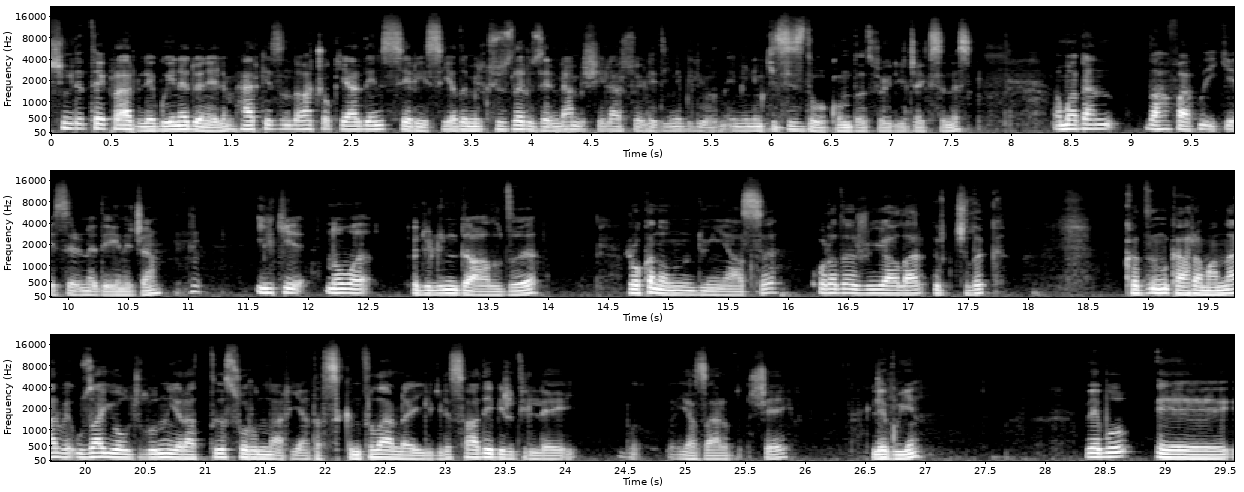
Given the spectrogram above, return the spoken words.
Şimdi tekrar Le Guin'e dönelim. Herkesin daha çok Yerdeniz serisi ya da Mülksüzler üzerinden bir şeyler söylediğini biliyorum. Eminim ki siz de o konuda söyleyeceksiniz. Ama ben daha farklı iki eserine değineceğim. İlki Nova ödülünü de aldığı Rokano'nun Dünyası. Orada rüyalar, ırkçılık, kadın kahramanlar ve uzay yolculuğunun yarattığı sorunlar ya da sıkıntılarla ilgili sade bir dille yazar şey Le Guin. Ve bu e,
